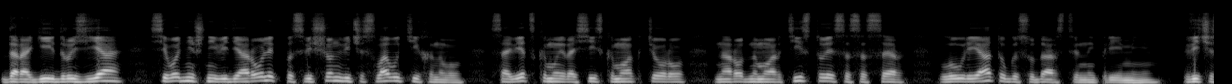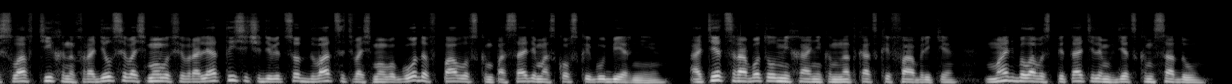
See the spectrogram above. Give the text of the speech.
Дорогие друзья, сегодняшний видеоролик посвящен Вячеславу Тихонову, советскому и российскому актеру, народному артисту СССР, лауреату государственной премии. Вячеслав Тихонов родился 8 февраля 1928 года в Павловском посаде Московской губернии. Отец работал механиком на ткацкой фабрике, мать была воспитателем в детском саду.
